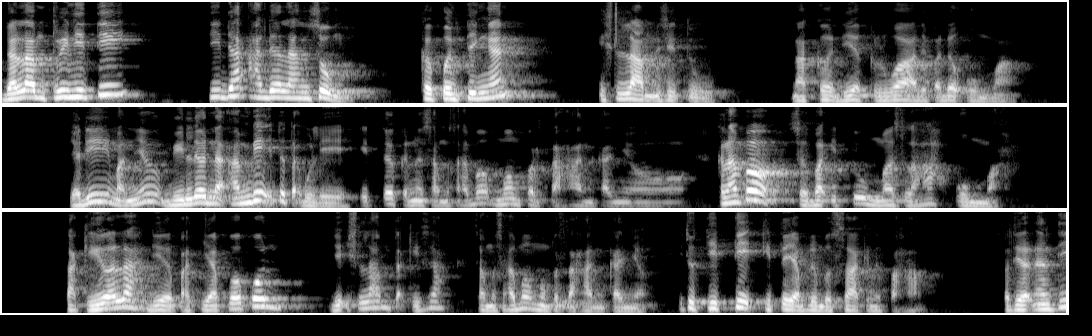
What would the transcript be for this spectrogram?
dalam Trinity tidak ada langsung kepentingan Islam di situ. Maka dia keluar daripada ummah. Jadi maknanya bila nak ambil itu tak boleh. Kita kena sama-sama mempertahankannya. Kenapa? Sebab itu masalah ummah. Tak kira lah dia parti apa pun, dia Islam tak kisah, sama-sama mempertahankannya. Itu titik kita yang paling besar kena faham. Kalau tidak nanti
